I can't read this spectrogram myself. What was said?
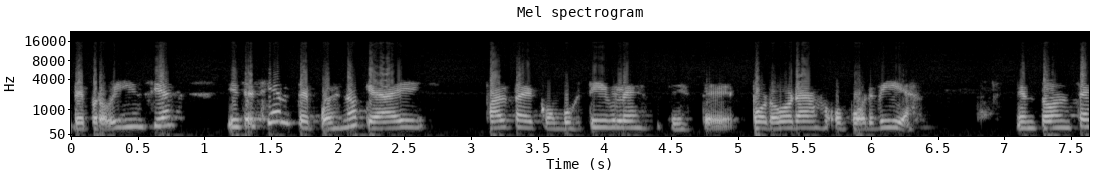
de provincias y se siente pues no que hay falta de combustible este, por hora o por día. Entonces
